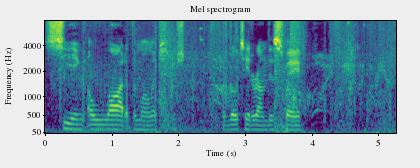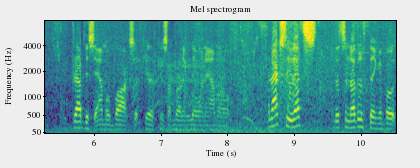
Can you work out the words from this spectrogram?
seeing a lot at the moment. Just rotate around this way. Grab this ammo box up here because I'm running low on ammo. And actually, that's that's another thing about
